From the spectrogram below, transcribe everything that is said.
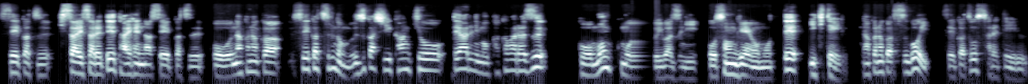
生活、被災されて大変な生活、こう、なかなか生活するの難しい環境であるにもかかわらず、こう、文句も言わずに、こう、尊厳を持って生きている。なかなかすごい生活をされている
